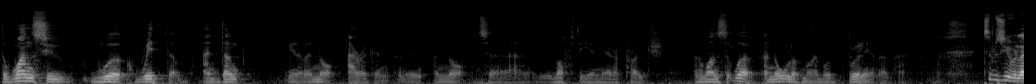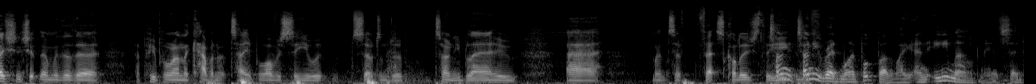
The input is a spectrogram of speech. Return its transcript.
the ones who work with them and don't, you know, are not arrogant and are, are not uh, lofty in their approach, are the ones that work. And all of mine were brilliant at that. In terms of your relationship then with other uh, people around the cabinet table, obviously you were served under Tony Blair, who uh, went to Fettes College. The Tony, Tony read my book, by the way, and emailed me and said,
